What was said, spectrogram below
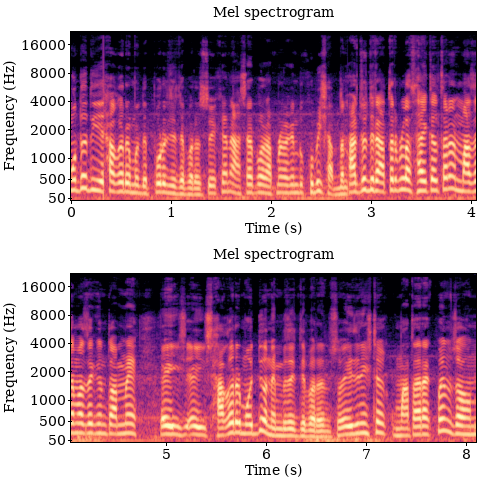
মধ্যে দিয়ে সাগরের মধ্যে পড়ে যেতে পারে। সো এখানে আসার পর আপনারা কিন্তু খুবই সাবধান। আর যদি রাতের বেলা সাইকেল চালান, মাঝে মাঝে কিন্তু আপনি এই এই সাগরের মধ্যেও নেমে যেতে পারেন। সো এই জিনিসটা মাথায় রাখবেন, যখন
